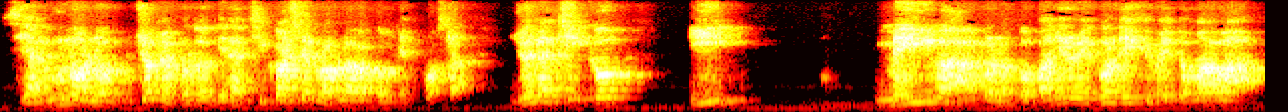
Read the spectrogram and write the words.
si alguno lo... Yo me acuerdo que era chico, ayer lo hablaba con mi esposa. Yo era chico y me iba con los compañeros de colegio y me tomaba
